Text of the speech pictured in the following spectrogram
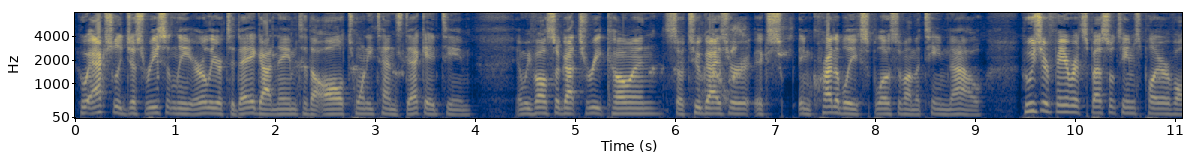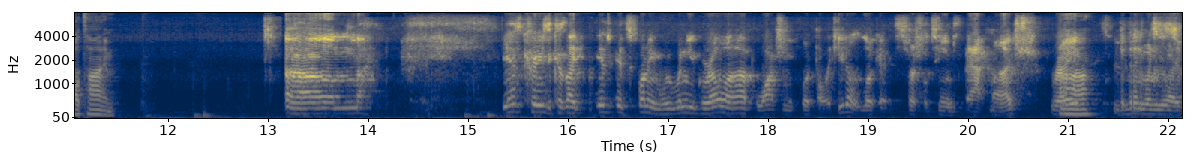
who actually just recently, earlier today, got named to the All 2010s Decade team. And we've also got Tarik Cohen. So two guys who are ex- incredibly explosive on the team now. Who's your favorite special teams player of all time? Um, yeah, it's crazy because like it, it's funny when you grow up watching football, like you don't look at special teams that much, right? Uh-huh. But then when you like,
